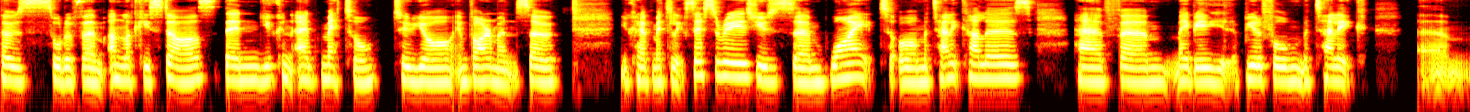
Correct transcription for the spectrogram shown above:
those sort of um, unlucky stars, then you can add metal to your environment. So you can have metal accessories, use um, white or metallic colors, have um, maybe a beautiful metallic um,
